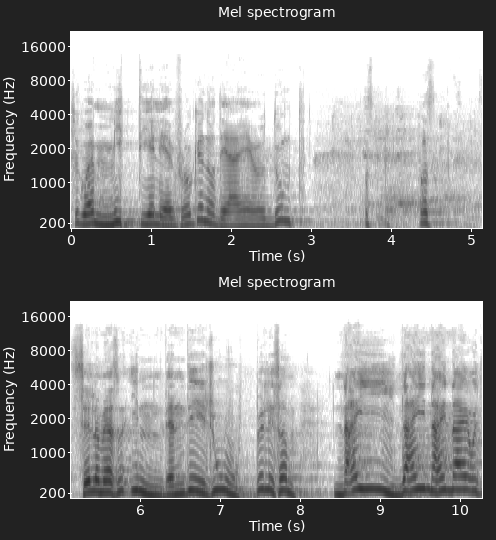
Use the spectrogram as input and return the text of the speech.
Så går jeg midt i elevflokken, og det er jo dumt. Og, og selv om jeg sånn innvendig roper liksom Nei, nei, nei, nei! Og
